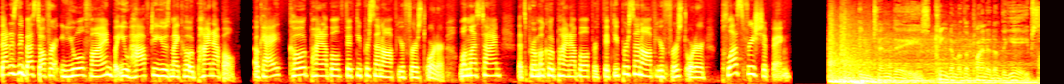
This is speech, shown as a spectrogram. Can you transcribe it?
That is the best offer you'll find, but you have to use my code pineapple. Okay. Code pineapple, 50% off your first order. One last time, that's promo code pineapple for 50% off your first order plus free shipping. In 10 days, Kingdom of the Planet of the Apes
